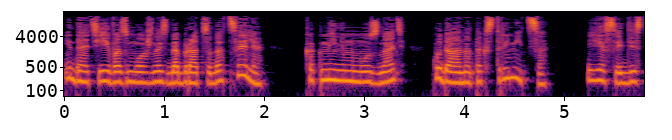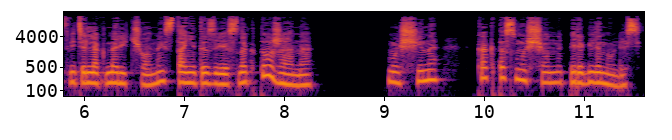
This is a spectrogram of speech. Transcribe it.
и дать ей возможность добраться до цели, как минимум узнать, куда она так стремится, если действительно к нареченной станет известно, кто же она. Мужчины как-то смущенно переглянулись.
